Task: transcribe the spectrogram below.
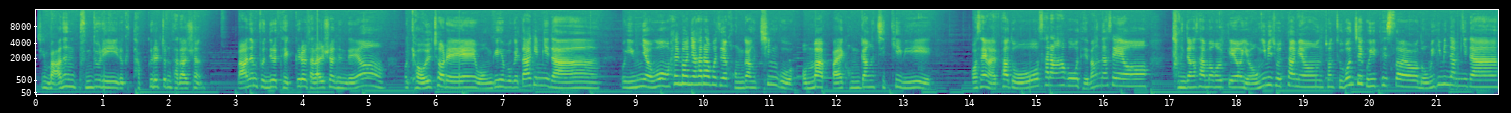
지금 많은 분들이 이렇게 답글을 좀 달아주셨, 많은 분들이 댓글을 달아주셨는데요. 뭐 겨울철에 원규 회복의 딱입니다. 뭐 임영웅 할머니 할아버지의 건강 친구 엄마 아빠의 건강 지키기 거생 알파도 사랑하고 대박 나세요. 당장 사 먹을게요. 영임이 좋다면 전 두 번째 구입했어요. 너무 힘이 납니다.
